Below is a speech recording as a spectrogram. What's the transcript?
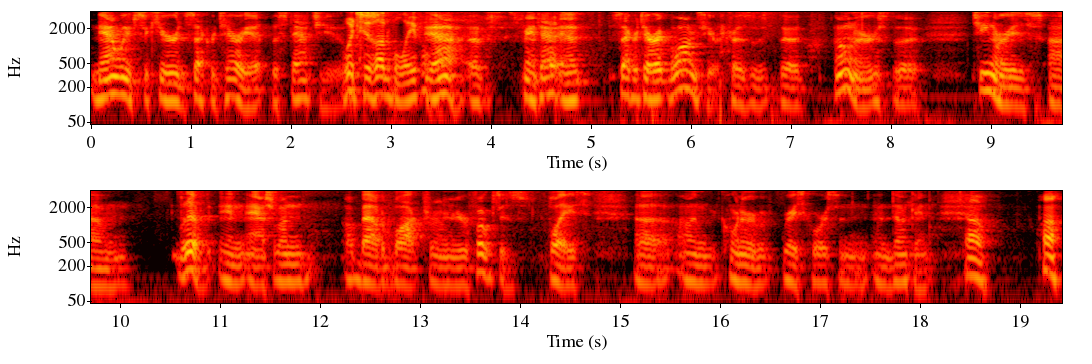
Now we've secured Secretariat, the statue. which is unbelievable. Yeah, it's fantastic. And Secretariat belongs here because the owners, the Chenerys, um, lived in Ashland, about a block from your folks' place, uh, on the corner of Racecourse and, and Duncan. Oh, huh.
